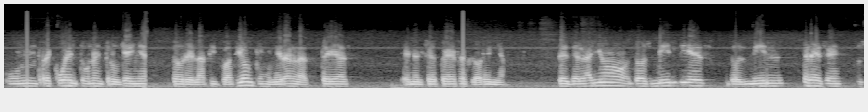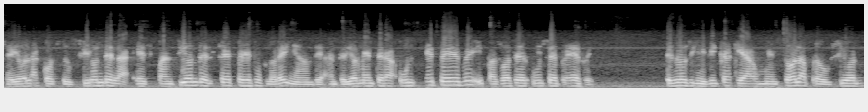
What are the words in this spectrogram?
un recuento, una introducción sobre la situación que generan las TEAS en el CPF Floreña. Desde el año 2010, 2000 sucedió la construcción de la expansión del CPF Floreña, donde anteriormente era un EPF y pasó a ser un CPF. Eso significa que aumentó la producción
